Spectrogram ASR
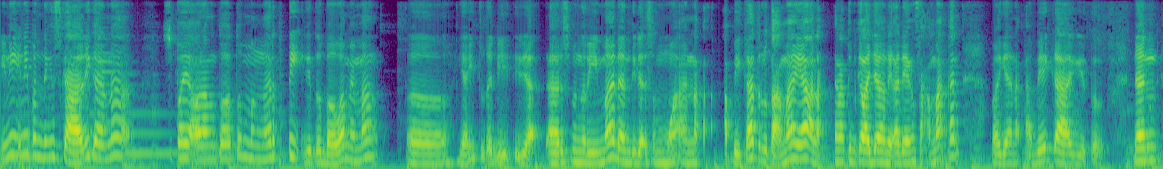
ini ini penting sekali karena supaya orang tua tuh mengerti gitu bahwa memang uh, ya itu tadi tidak harus menerima dan tidak semua anak ABK terutama ya anak anak tipikal aja ada yang sama kan apalagi anak ABK gitu dan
